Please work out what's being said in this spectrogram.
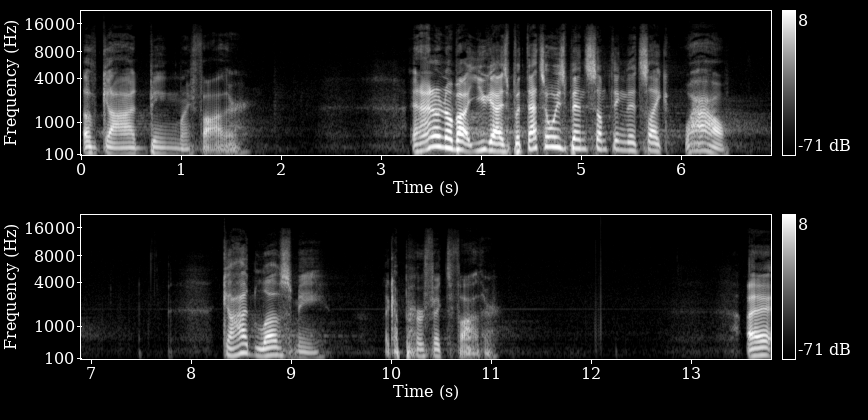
of God being my Father. And I don't know about you guys, but that's always been something that's like, wow, God loves me like a perfect father. I,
